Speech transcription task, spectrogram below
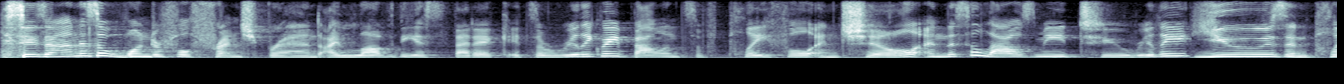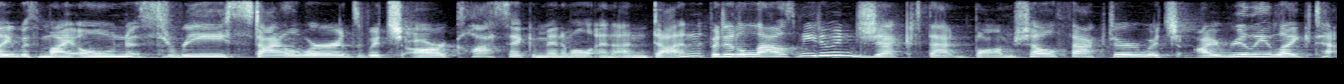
Sézane is a wonderful French brand. I love the aesthetic. It's a really great balance of playful and chill and this allows me to really use and play with my own three style words which are classic, minimal, and undone, but it allows me to inject that bombshell factor which I really like to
